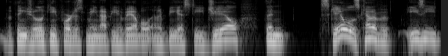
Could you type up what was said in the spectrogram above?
the things you're looking for just may not be available in a BSD jail, then Scale is kind of an easy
